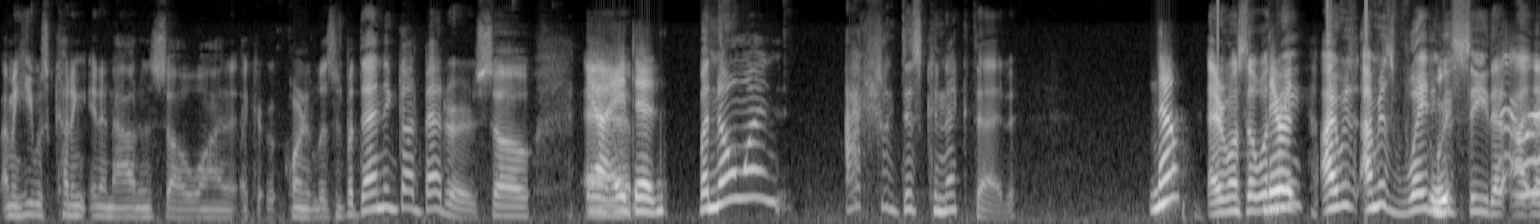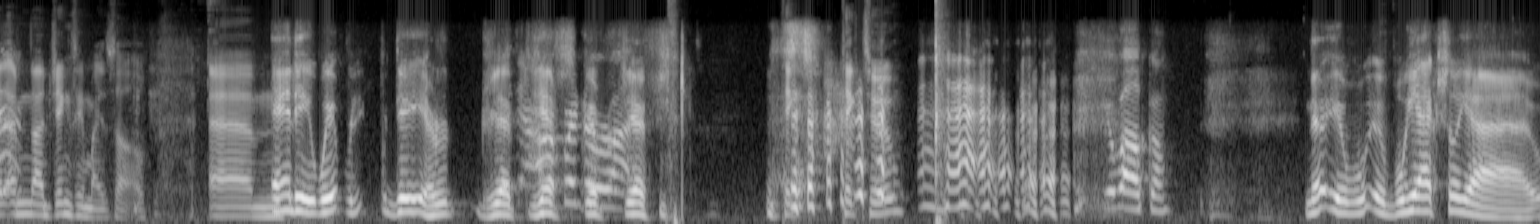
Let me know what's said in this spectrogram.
I mean, he was cutting in and out and so on, according to listeners. But then it got better. So yeah, it uh, did. But no one actually disconnected. No. Everyone's still with They're... me. I was. I'm just waiting to see that, I, that I'm not jinxing myself. Um, Andy, we, we, Jeff, Jeff, Jeff, Jeff. Take, take two. You're welcome. No, it, we actually uh,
